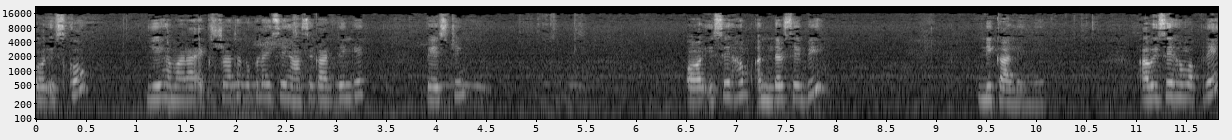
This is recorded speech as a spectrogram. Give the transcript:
और इसको ये हमारा एक्स्ट्रा था कपड़ा इसे यहाँ से काट देंगे पेस्टिंग और इसे हम अंदर से भी निकालेंगे। अब इसे हम अपने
